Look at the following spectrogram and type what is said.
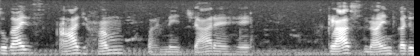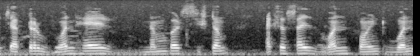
सो so गाइस आज हम पढ़ने जा रहे हैं क्लास नाइन्थ का जो चैप्टर वन है number system exercise one point one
